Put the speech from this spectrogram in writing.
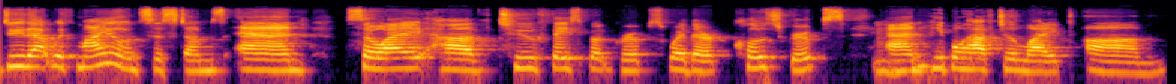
do that with my own systems? And so I have two Facebook groups where they're closed groups mm-hmm. and people have to like um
